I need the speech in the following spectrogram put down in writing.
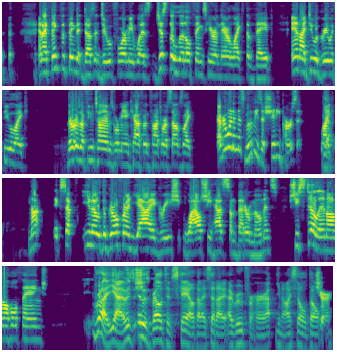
and I think the thing that doesn't do it for me was just the little things here and there, like the vape. And I do agree with you. Like there was a few times where me and Catherine thought to ourselves, like, everyone in this movie is a shitty person. Like, yeah. not except you know the girlfriend. Yeah, I agree. She, while she has some better moments, she's still in on the whole thing. Right. Yeah. It was it was relative scale that I said I, I root for her. You know, I still don't. Sure.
